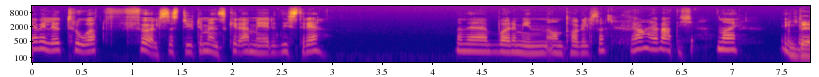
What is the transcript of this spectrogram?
Jeg vil jo tro at følelsesstyrte mennesker er mer distré. Men det er bare min antakelse. Ja, jeg vet ikke. Nei. Ikke Det,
